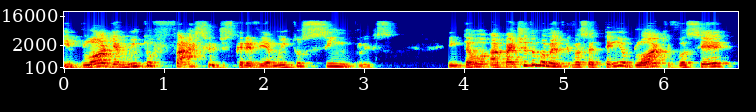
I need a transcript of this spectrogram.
E blog é muito fácil de escrever, é muito simples. Então, a partir do momento que você tem o blog, você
